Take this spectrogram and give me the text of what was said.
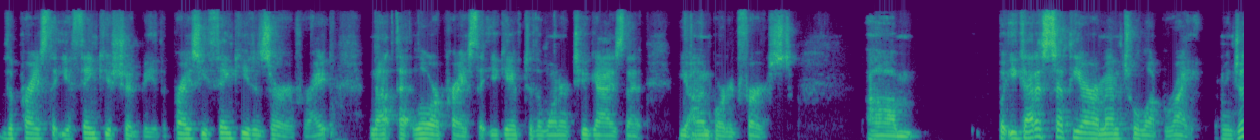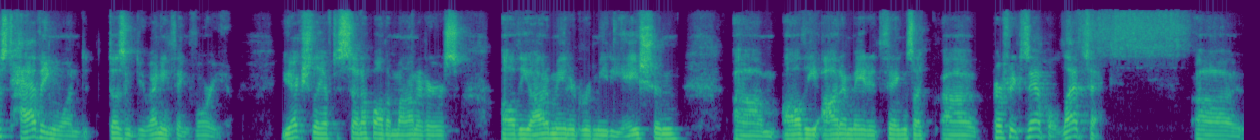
the price that you think you should be the price you think you deserve right not that lower price that you gave to the one or two guys that you onboarded first Um, but you got to set the RMM tool up right. I mean, just having one doesn't do anything for you. You actually have to set up all the monitors, all the automated remediation, um, all the automated things like uh, perfect example, LabTech. Uh,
